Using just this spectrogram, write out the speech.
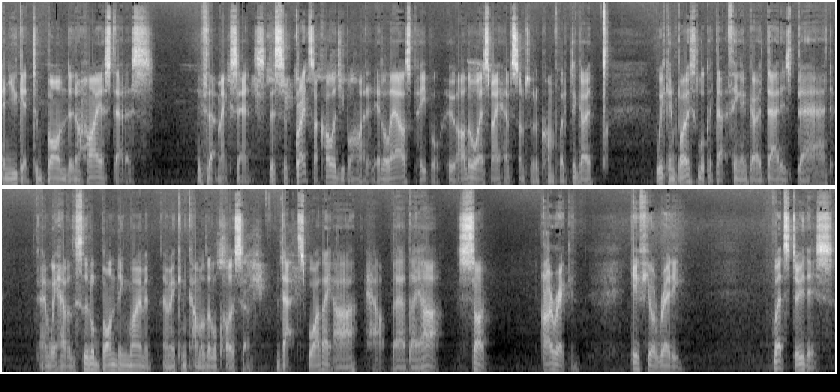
and you get to bond in a higher status if that makes sense. There's some great psychology behind it. It allows people who otherwise may have some sort of conflict to go, we can both look at that thing and go, that is bad. And we have this little bonding moment and we can come a little closer. That's why they are how bad they are. So, I reckon if you're ready, let's do this.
